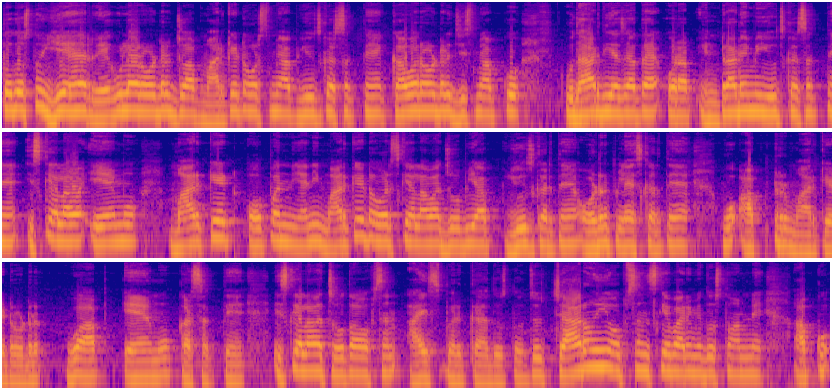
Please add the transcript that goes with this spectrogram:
तो दोस्तों, ये है रेगुलर ऑर्डर जो आप मार्केट ऑर्स में आप यूज़ कर सकते हैं कवर ऑर्डर जिसमें आपको उधार दिया जाता है और आप इंट्राडे में यूज़ कर सकते हैं। इसके अलावा ए मार्केट ओपन यानी मार्केट ऑर्स के अलावा जो भी आप यूज़ करते हैं ऑर्डर प्लेस करते हैं, वो आफ्टर मार्केट ऑर्डर वो आप ए कर सकते हैं। इसके अलावा चौथा ऑप्शन आइसबर्ग का है दोस्तों। जो चारों ही ऑप्शन के बारे में दोस्तों हमने आपको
